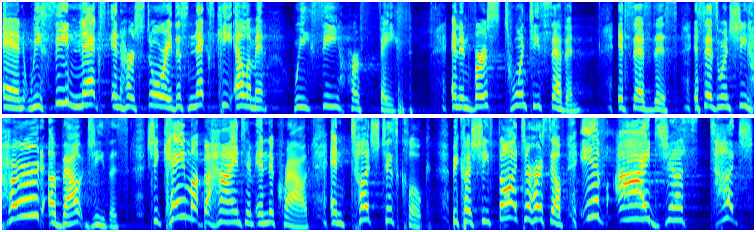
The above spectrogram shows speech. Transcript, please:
and we see next in her story, this next key element, we see her faith. And in verse 27, it says this it says, When she heard about Jesus, she came up behind him in the crowd and touched his cloak because she thought to herself, If I just touch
